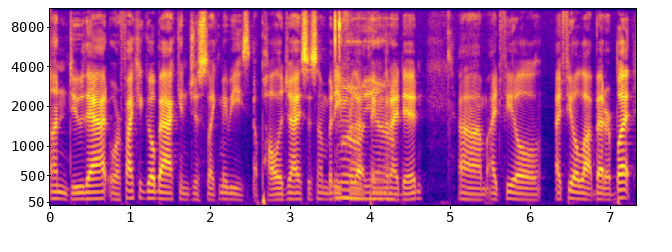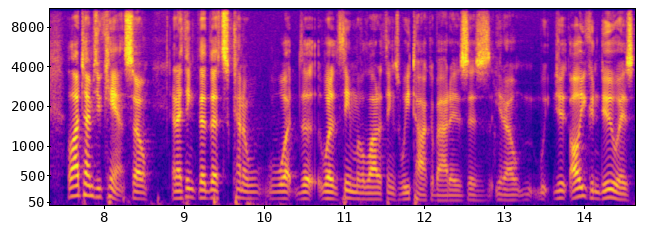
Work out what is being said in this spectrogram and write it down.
undo that or if i could go back and just like maybe apologize to somebody for Oh, that thing that i did um, i'd feel i'd feel a lot better. But a lot of times you can't. So and I think that that's kind of what the what the theme of a lot of things we talk about is is you know we, all you can do is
